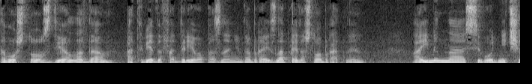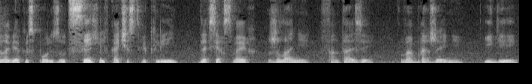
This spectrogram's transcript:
того, что сделал Адам, отведав от древа познания добра и зла, произошло обратное. А именно сегодня человек использует сехель в качестве клей – для всех своих желаний, фантазий, воображений, идей.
